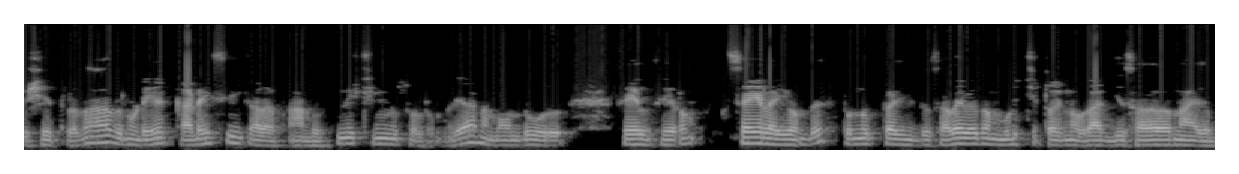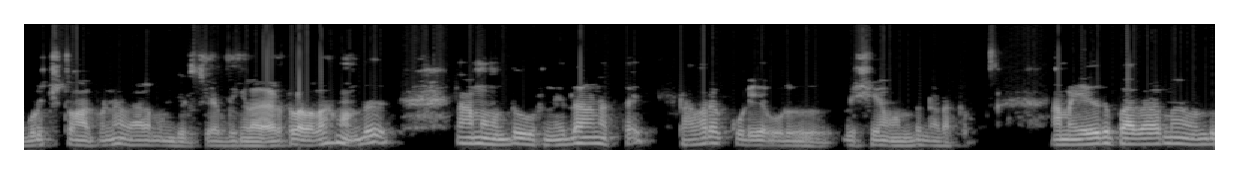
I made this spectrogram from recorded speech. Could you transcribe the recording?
விஷயத்துல தான் அதனுடைய கடைசி காலம் அந்த ஃபினிஷிங்னு சொல்கிறோம் இல்லையா? நம்ம வந்து ஒரு செயல் செய்கிறோம் செயலை வந்து தொண்ணூத்தஞ்சு சதவீதம் முடிச்சிட்டோம். இன்னும் ஒரு அஞ்சு சதவீதம் நான் இதை முடிச்சிட்டோம் அப்படின்னா வேலை முடிஞ்சிருச்சு அப்படிங்கிற இடத்துலலாம் வந்து நாம் வந்து ஒரு நிதானத்தை தவறக்கூடிய ஒரு விஷயம் வந்து நடக்கும். நம்ம எதிர்பார்க்காம வந்து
